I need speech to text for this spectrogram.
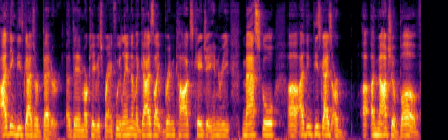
I think these guys are better than Marcavius Bryant. If we land them at guys like Brenton Cox, KJ Henry, Mascoll, uh, I think these guys are a, a notch above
